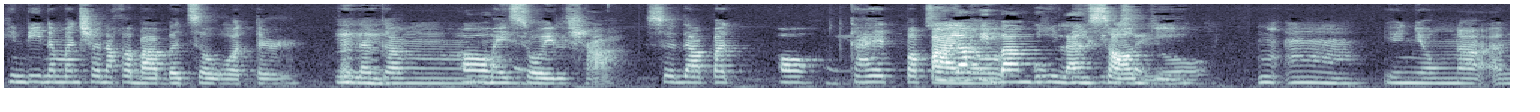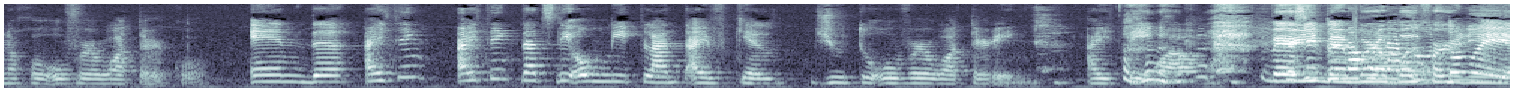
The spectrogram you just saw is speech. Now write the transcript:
hindi naman siya nakababad sa water. Talagang Okay. may soil siya. So, dapat Okay. kahit So, papano, lucky bamboo hindi soggy. sa'yo. Mm-mm. Yun yung na, ano ko, overwater ko. And, uh, I think, I think that's the only plant I've killed due to overwatering. I think. Wow. Very Kasi memorable for natuto eh.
